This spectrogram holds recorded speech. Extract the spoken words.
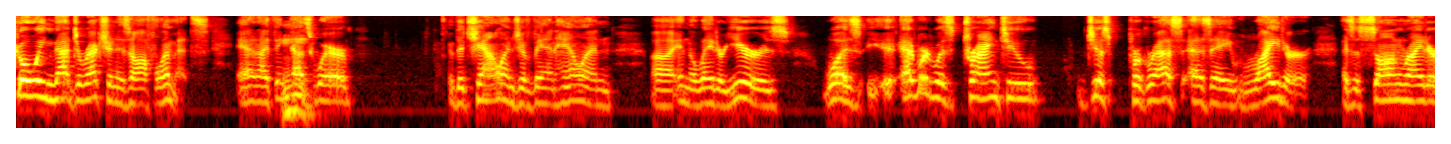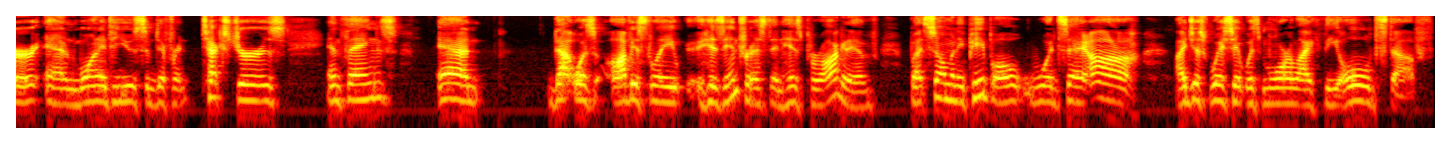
going that direction is off limits. And I think that's where the challenge of Van Halen uh, in the later years was Edward was trying to just progress as a writer, as a songwriter, and wanted to use some different textures and things. And that was obviously his interest and his prerogative. But so many people would say, oh, I just wish it was more like the old stuff.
